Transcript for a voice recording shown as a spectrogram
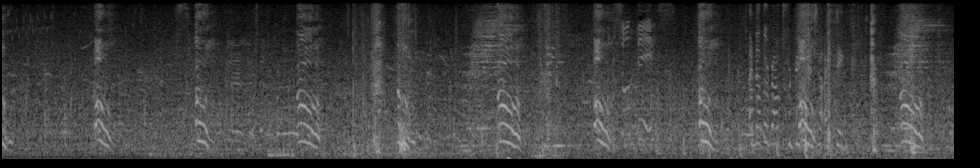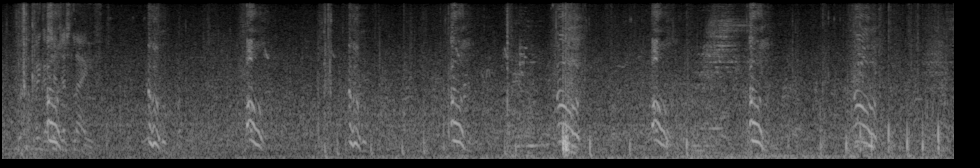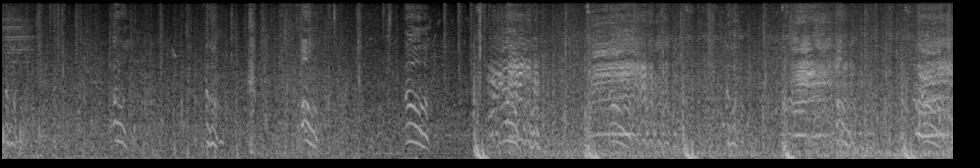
So. Another route would be better, I think. I think I should just leave.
